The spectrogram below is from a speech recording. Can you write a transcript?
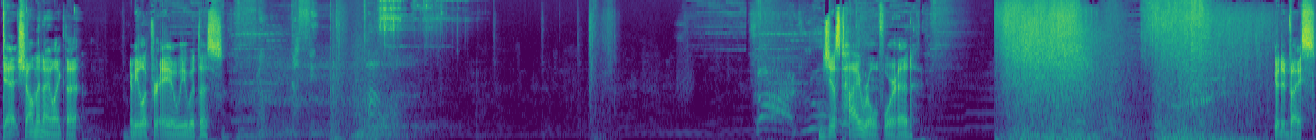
Debt Shaman, I like that. Maybe look for AoE with this. Just high roll forehead. Good advice.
